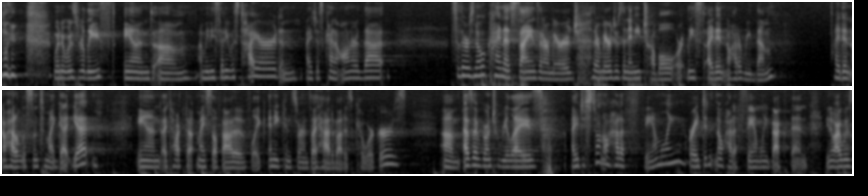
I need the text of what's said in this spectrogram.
when it was released. And um, I mean, he said he was tired, and I just kind of honored that. So there was no kind of signs in our marriage. Their marriage was in any trouble, or at least I didn't know how to read them. I didn't know how to listen to my gut yet, and I talked myself out of like any concerns I had about his coworkers. Um, as I've grown to realize, I just don't know how to family, or I didn't know how to family back then. You know, I was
